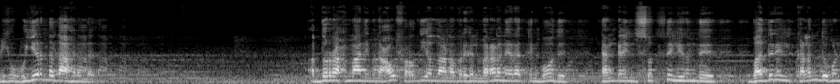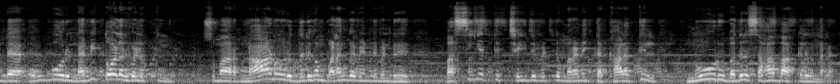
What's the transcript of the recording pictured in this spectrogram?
மிக உயர்ந்ததாக இருந்தது. அப்துல் ரஹ்மான் இப்னு அவுஃப் ரதியல்லான் அவர்கள் மரண நேரத்தின் போது தங்களின் சொத்தில் இருந்து பதிலில் கலந்து கொண்ட ஒவ்வொரு நபித்தோழர்களுக்கும் சுமார் நானூறு திருகம் வழங்க வேண்டும் என்று வசியத்தை செய்துவிட்டு மரணித்த காலத்தில் நூறு பதில் சஹாபாக்கள் இருந்தனர்.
